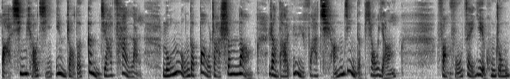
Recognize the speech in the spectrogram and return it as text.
把星条旗映照得更加灿烂。隆隆的爆炸声浪让它愈发强劲的飘扬，仿佛在夜空中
